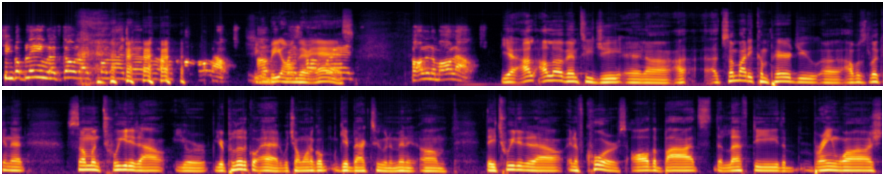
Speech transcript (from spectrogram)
Chingo Bling, let's go, let's go live. I'm gonna call them all out. She gonna be on their ass, calling them all out. Yeah, I, I love MTG, and uh, I, somebody compared you. Uh, I was looking at someone tweeted out your your political ad, which I want to go get back to in a minute. Um, they tweeted it out, and of course, all the bots, the lefty, the brainwashed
